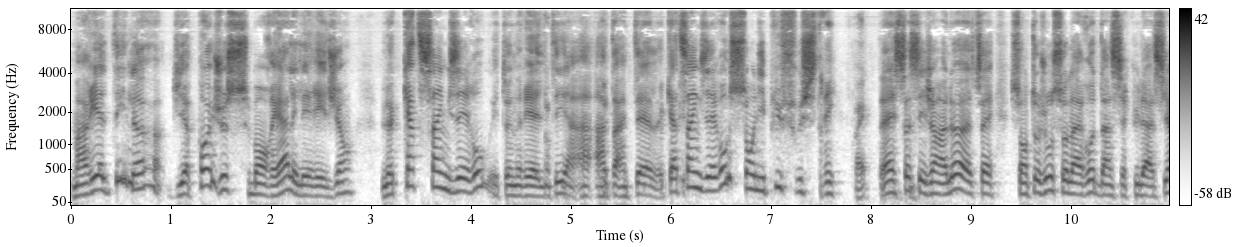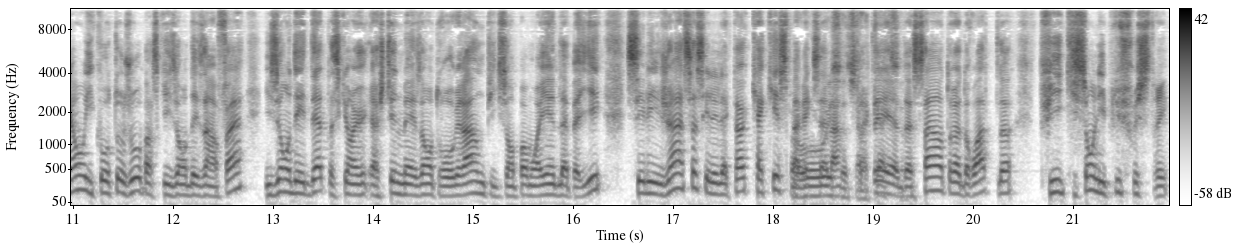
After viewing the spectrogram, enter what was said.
Mais en réalité, là, il n'y a pas juste Montréal et les régions. Le 4-5-0 est une réalité en, en tant que telle. Le 4-5-0, ce sont les plus frustrés. Oui. Hein, ça, ces gens-là, sont toujours sur la route dans la circulation. Ils courent toujours parce qu'ils ont des enfants. Ils ont des dettes parce qu'ils ont acheté une maison trop grande puis qu'ils sont pas moyens de la payer. C'est les gens, ça, c'est les lecteurs caquistes par oui, excellence. la Ça de centre-droite, là, puis qui sont les plus frustrés.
